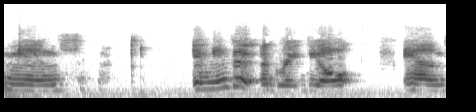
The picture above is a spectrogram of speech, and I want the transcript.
means it means a, a great deal, and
